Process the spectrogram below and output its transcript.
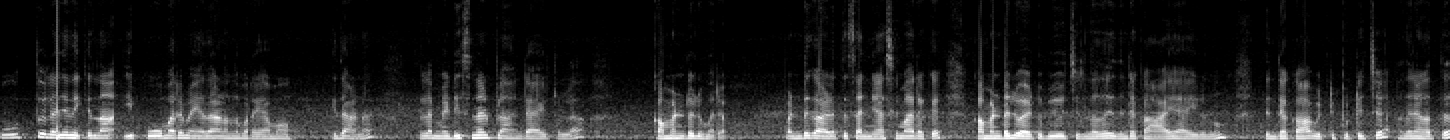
പൂത്തുലഞ്ഞ് നിൽക്കുന്ന ഈ പൂമരം ഏതാണെന്ന് പറയാമോ? ഇതാണ് നല്ല മെഡിസിനൽ പ്ലാന്റ് ആയിട്ടുള്ള കമണ്ടലു മരം. പണ്ട് കാലത്ത് സന്യാസിമാരൊക്കെ കമണ്ടലുമായിട്ട് ഉപയോഗിച്ചിരുന്നത് ഇതിന്റെ കായായിരുന്നു. ഇതിന്റെ കാ വെട്ടിപ്പൊട്ടിച്ച് അതിനകത്ത്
